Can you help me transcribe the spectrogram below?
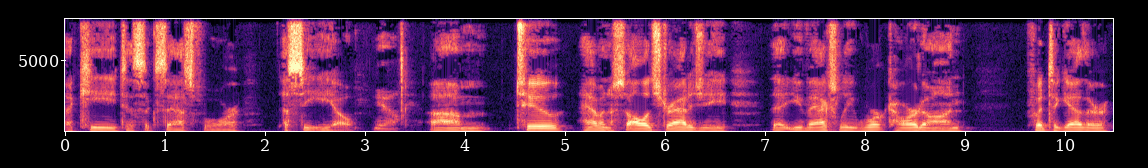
a key to success for a CEO. Yeah. Um, two, having a solid strategy that you've actually worked hard on, put together,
